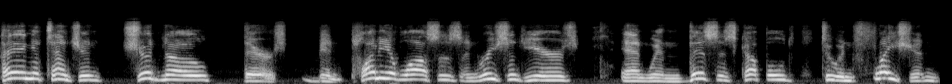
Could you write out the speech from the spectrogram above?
paying attention should know, there's been plenty of losses in recent years and when this is coupled to inflation,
